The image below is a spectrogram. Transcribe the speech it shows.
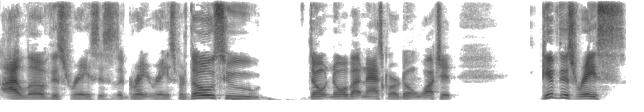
I love this race. This is a great race. For those who don't know about NASCAR or don't watch it, give this race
